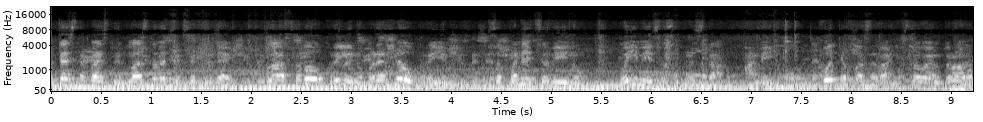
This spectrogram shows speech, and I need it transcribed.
Отець Небесний, благослови цих людей, благослови Україну, бережи Україну, зупини цю війну. Во ім'я Ісуса Христа. Амінь. Будьте благословені. Слово вам дороги.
